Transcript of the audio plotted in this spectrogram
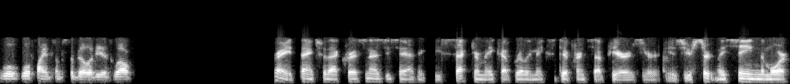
will will find some stability as well. Great, thanks for that, Chris. And as you say, I think the sector makeup really makes a difference up here. As you're, as you're certainly seeing the more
